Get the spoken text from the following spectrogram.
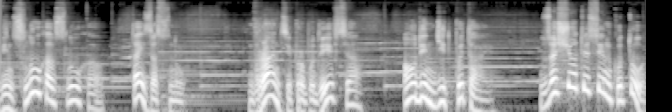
Він слухав, слухав та й заснув. Вранці пробудився, а один дід питає: За що ти, синку, тут?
